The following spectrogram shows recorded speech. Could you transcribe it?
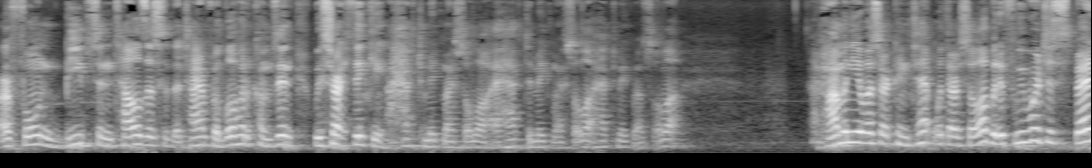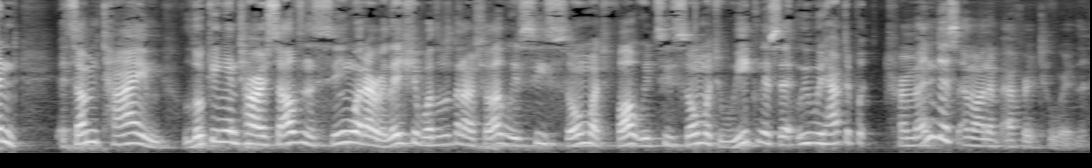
our phone beeps and tells us that the time for Dhuhr comes in, we start thinking, I have to make my salah, I have to make my salah, I have to make my salah. How many of us are content with our salah? But if we were to spend some time looking into ourselves and seeing what our relationship was within our salah, we'd see so much fault, we'd see so much weakness that we would have to put tremendous amount of effort toward this.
